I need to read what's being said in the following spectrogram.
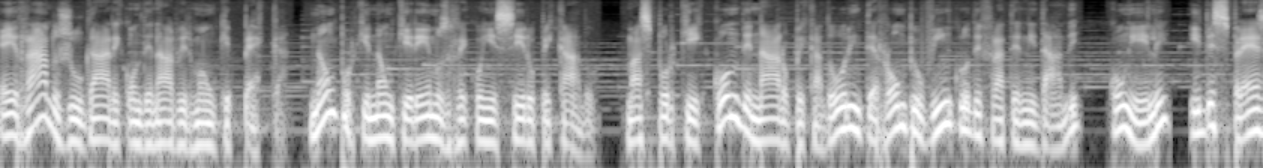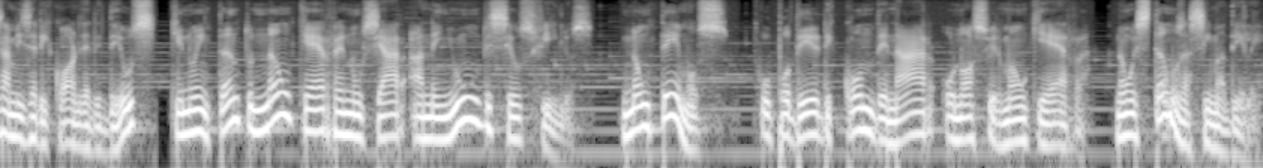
É errado julgar e condenar o irmão que peca, não porque não queremos reconhecer o pecado, mas porque condenar o pecador interrompe o vínculo de fraternidade com ele e despreza a misericórdia de Deus, que, no entanto, não quer renunciar a nenhum de seus filhos. Não temos o poder de condenar o nosso irmão que erra. Não estamos acima dele.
